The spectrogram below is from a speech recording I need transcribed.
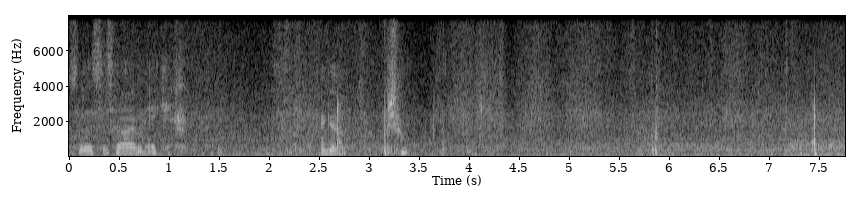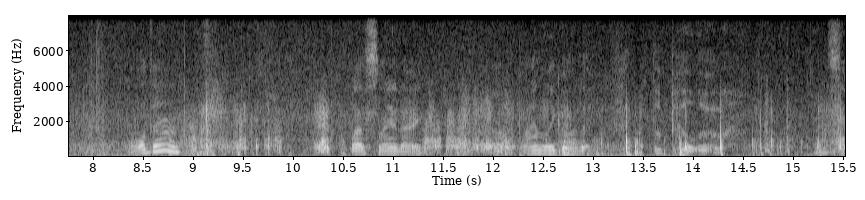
So this is how I make it. I go. All done. Last night I uh, finally got a, a pillow. And so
